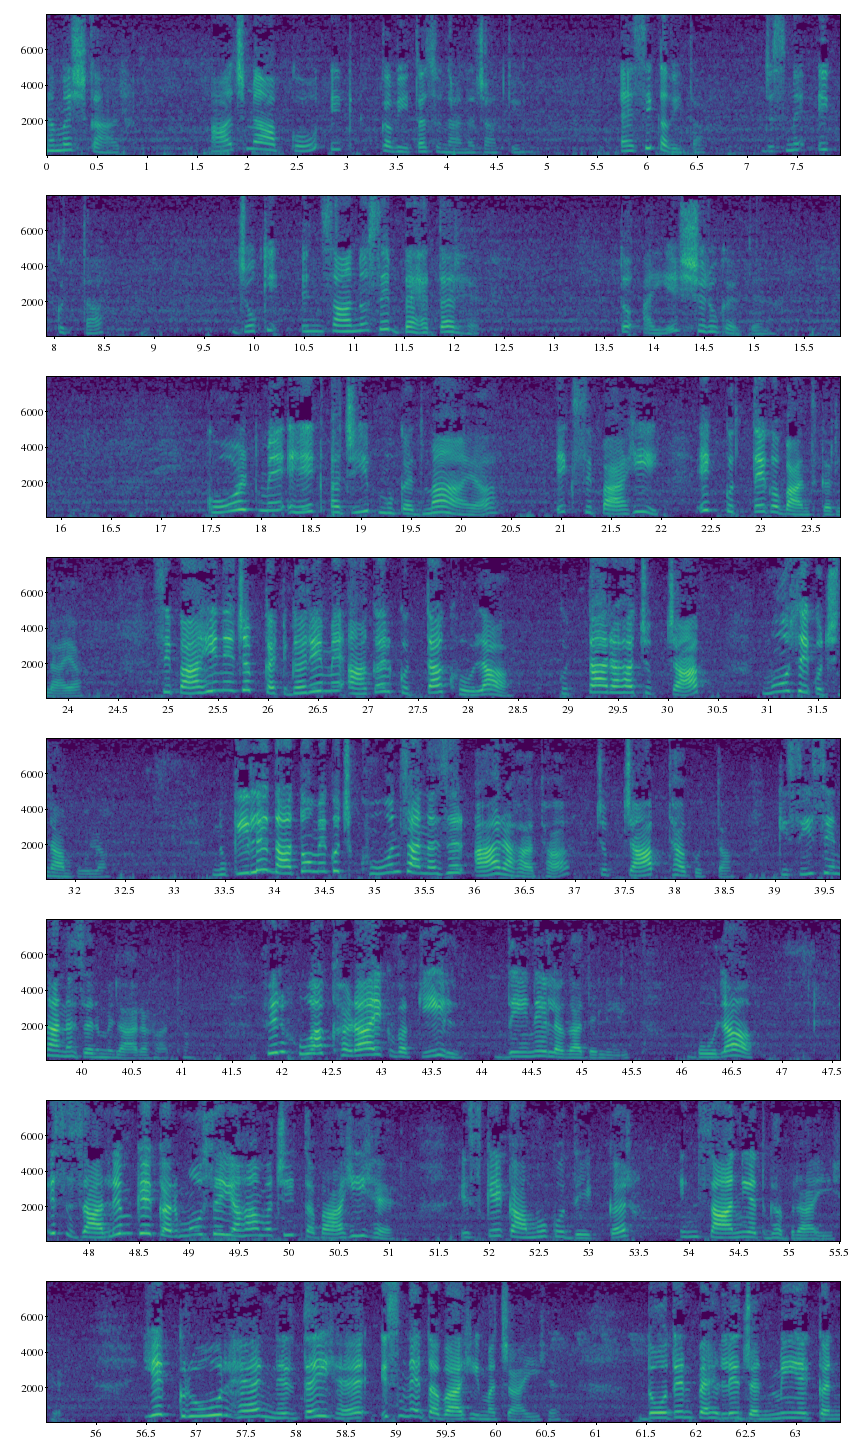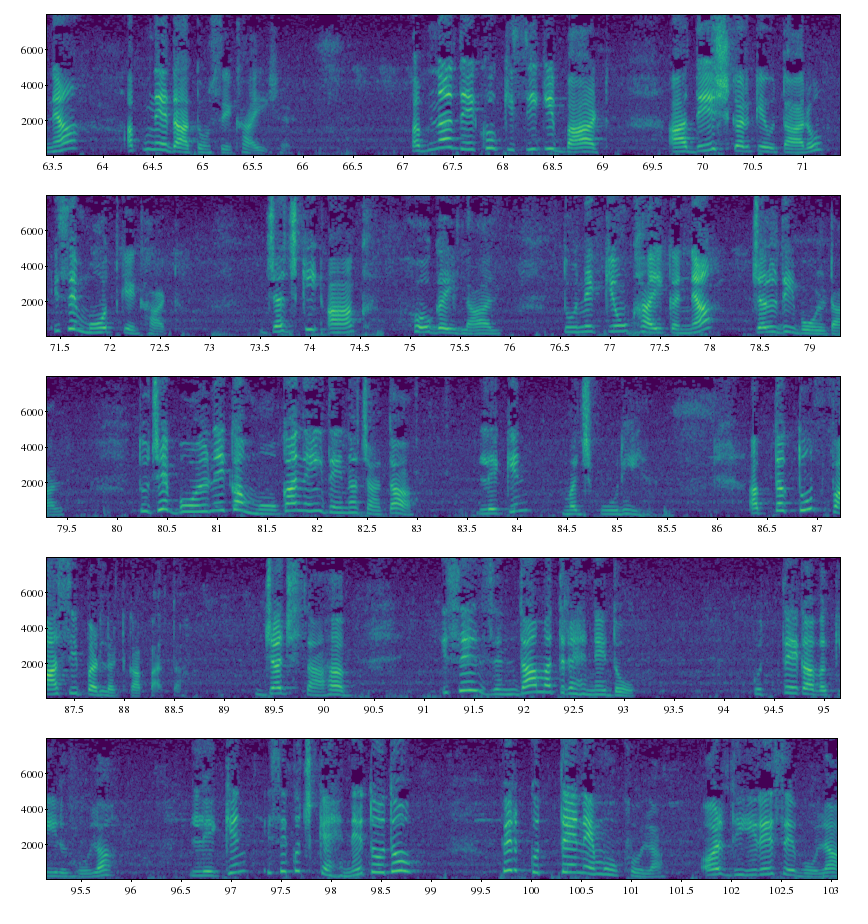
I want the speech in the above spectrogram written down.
नमस्कार। आज मैं आपको एक कविता सुनाना चाहती हूँ। ऐसी कविता जिसमें एक कुत्ता जो कि इंसानों से बेहतर है। तो आइए शुरू करते हैं। कोर्ट में एक अजीब मुकदमा आया। एक सिपाही एक कुत्ते को बाँध कर लाया। सिपाही ने जब कटघरे में आकर कुत्ता खोला कुत्ता रहा चुपचाप मुँह से कुछ ना बोला। नुकीले दांतों में कुछ खून सा नज़र आ रहा था। चुपचाप था कुत्ता। किसी से ना नज़र मिला रहा था। फिर हुआ खड़ा एक वकील, देने लगा दलील। बोला, इस जालिम के कर्मों से यहाँ मची तबाही है। इसके कामों को देखकर इंसानियत घबराई है। ये क्रूर है, निर्दयी है, इसने तबाही मचाई है। दो दिन पहले जन्मी एक कन्या अपने दांतों से खाई है। अब ना देखो किसी की बाट, आदेश करके उतारो, इसे मौत के घाट। जज की आँख हो गई लाल। तूने क्यों खाई कन्या? जल्दी बोल डाल। तुझे बोलने का मौका नहीं देना चाहता, लेकिन मजबूरी है। अब तक तू फांसी पर लटका पाता। जज साहब, इसे ज़िंदा मत रहने दो। कुत्ते का वकील बोला, लेकिन इसे कुछ कहने तो दो। फिर कुत्ते ने मुँह खोला और धीरे से बोला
